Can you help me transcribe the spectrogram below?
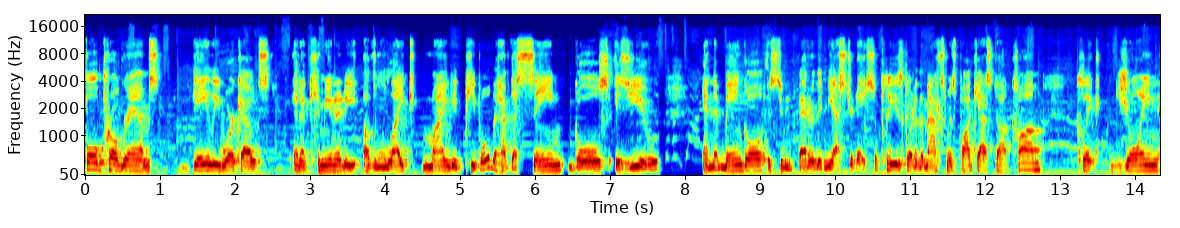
full programs, daily workouts, and a community of like minded people that have the same goals as you. And the main goal is to be better than yesterday. So please go to the maximuspodcast.com, click join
